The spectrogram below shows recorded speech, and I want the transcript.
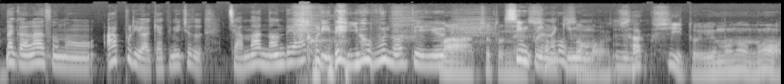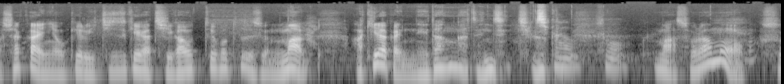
うん、だからそのアプリは逆にちょっと邪魔なんでアプリで呼ぶのっていう シンプルな疑問、まあそもそもタクシーというものの社会における位置づけが違うっていうことですよね。まあ、はい明らかに値段が全然違う。違うそう。まあそれはもう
